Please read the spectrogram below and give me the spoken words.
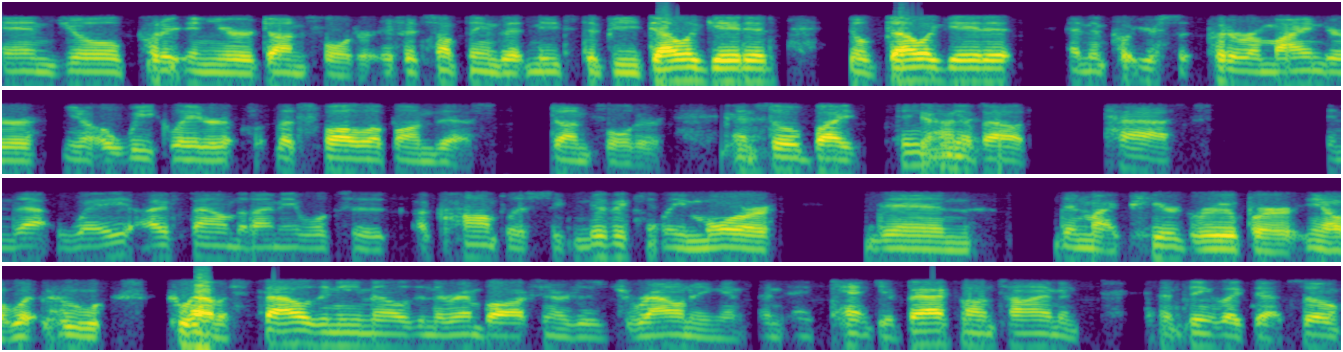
and you'll put it in your done folder. If it's something that needs to be delegated, you'll delegate it and then put your put a reminder, you know, a week later, let's follow up on this done folder. Okay. And so by thinking about tasks in that way, I've found that I'm able to accomplish significantly more than than my peer group or you know who who have a thousand emails in their inbox and are just drowning and, and, and can't get back on time and and things like that. So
